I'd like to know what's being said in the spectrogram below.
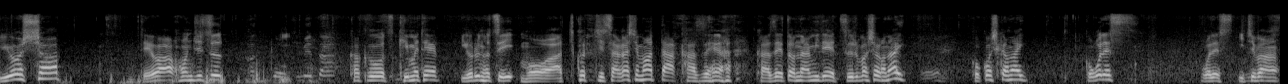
よっしゃ。では本日覚悟を決めて夜の釣りもうあっちこっち探し回った。風が風と波で釣る場所がない。ここしかない。ここです。ここです。一番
